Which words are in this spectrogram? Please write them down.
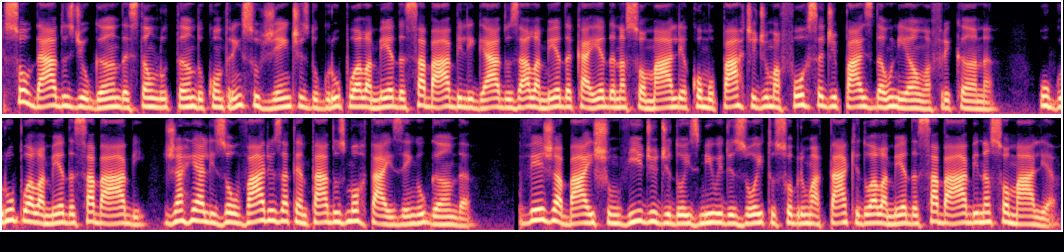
Soldados de Uganda estão lutando contra insurgentes do grupo Alameda Sabaab ligados à Alameda Qaeda na Somália como parte de uma força de paz da União Africana. O grupo Alameda Sabaab já realizou vários atentados mortais em Uganda. Veja abaixo um vídeo de 2018 sobre um ataque do Alameda Sabaab na Somália.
